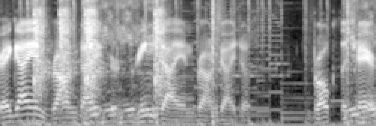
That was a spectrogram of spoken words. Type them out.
Gray guy and brown guy, or green guy and brown guy just broke the chair.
